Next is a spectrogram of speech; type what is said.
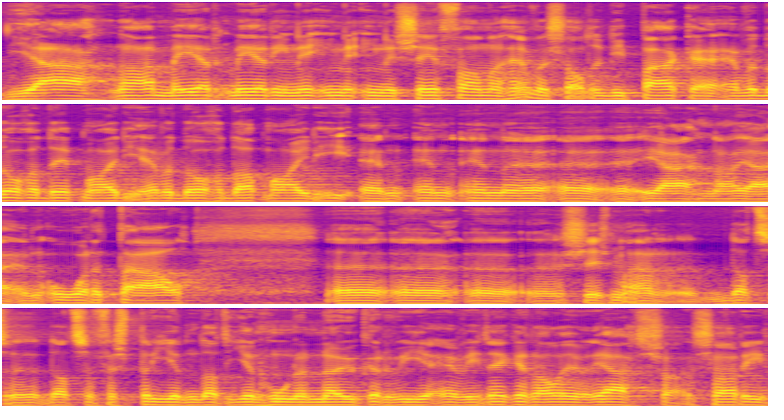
Ja, nou, meer, meer in, de, in, in de zin van, hè, we zullen die pakken en we doen dit maar die en we doen dat maar die. En, en, en uh, ja, nou ja, een orentaal. Uh, zeg maar, dat ze, dat ze verspreiden dat hij een hoenenneuker wie en weet ik het al. Ja, sorry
